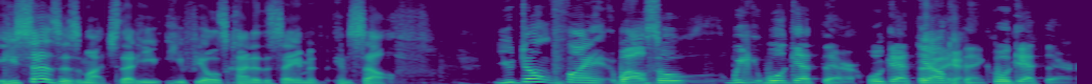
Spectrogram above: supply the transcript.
he says as much that he he feels kind of the same himself. You don't find well, so we we'll get there. We'll get there. Yeah, I think we'll get there.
